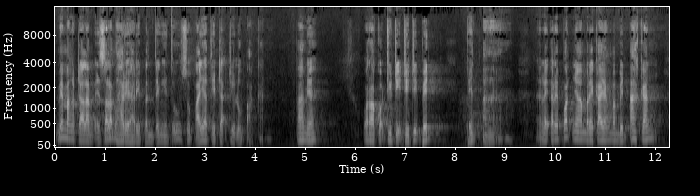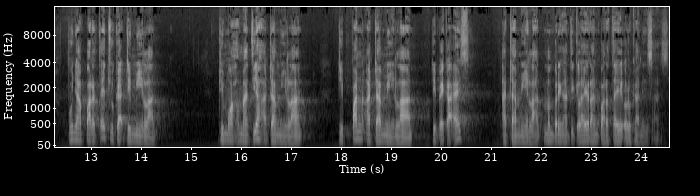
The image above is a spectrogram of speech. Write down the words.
memang dalam Islam hari-hari penting itu supaya tidak dilupakan. Paham ya? Orang kok didik-didik bid, bid'ah. Repotnya mereka yang membid'ahkan punya partai juga di milad. Di Muhammadiyah ada milad, di PAN ada milad, di PKS ada milad, memperingati kelahiran partai organisasi.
